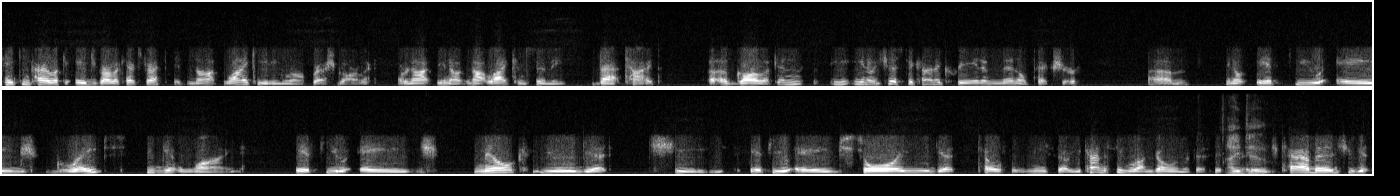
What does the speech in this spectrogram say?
taking Kyolic aged garlic extract is not like eating raw fresh garlic, or not, you know, not like consuming that type of garlic. And, you know, just to kind of create a mental picture, um, you know, if you age grapes, you get wine. If you age milk, you get cheese. If you age soy, you get tofu, miso. You kind of see where I'm going with this. If you age cabbage, you get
